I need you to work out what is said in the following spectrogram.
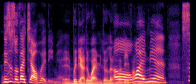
你是说在教会里面？欸、不一定啊，就外面就任何地方。哦，外面是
